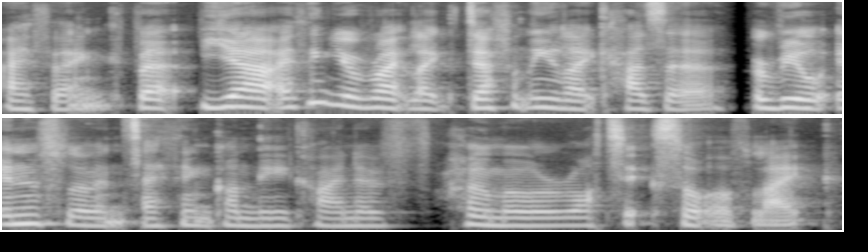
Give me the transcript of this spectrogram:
I think. But yeah, I think you're right. Like, definitely, like, has a, a real influence, I think, on the kind of homoerotic sort of like,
